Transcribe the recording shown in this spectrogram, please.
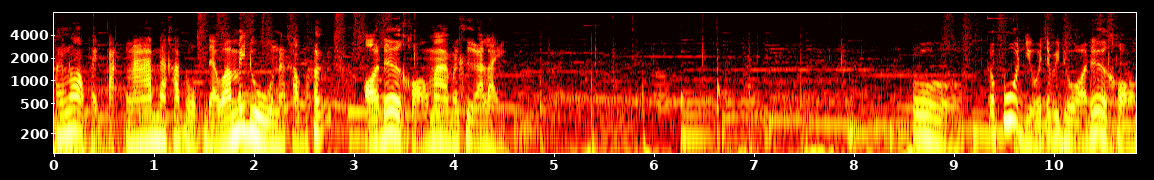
ข้างนอกไปตักน้ำนะครับผมแต่ว่าไม่ดูนะครับว่าออเดอร์ของมามันคืออะไร โอ้ก็พูดอยู่ว่าจะไปดูออเดอร์ของ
